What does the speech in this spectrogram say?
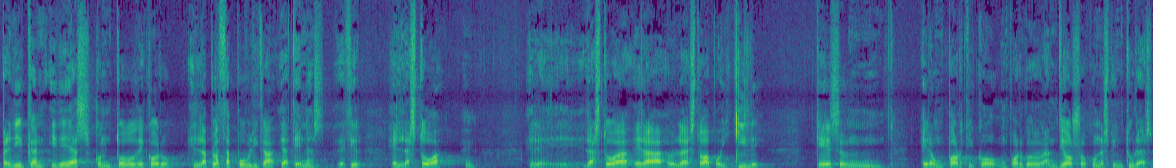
predican ideas con todo decoro en la plaza pública de Atenas, es decir, en la Stoa. ¿eh? Eh, la Stoa era la Stoa Poikile, que es un, era un pórtico, un pórtico grandioso con unas pinturas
